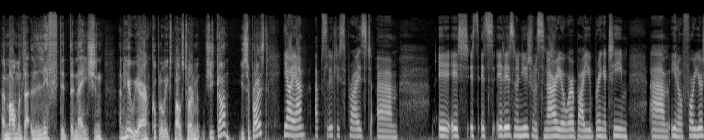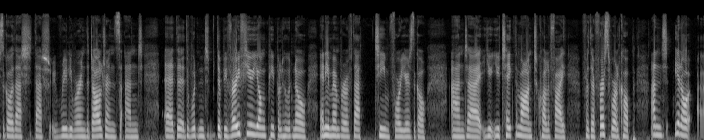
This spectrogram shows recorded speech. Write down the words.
a moment that lifted the nation. And here we are, a couple of weeks post tournament. She's gone. You surprised? Yeah, I am absolutely surprised. Um, it, it, it, it's it is an unusual scenario whereby you bring a team. Um, you know, four years ago that that really were in the doldrums, and uh, there, there wouldn't there'd be very few young people who would know any member of that team four years ago and uh, you you take them on to qualify for their first World Cup. And you know, uh,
